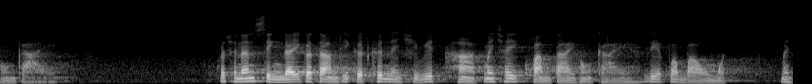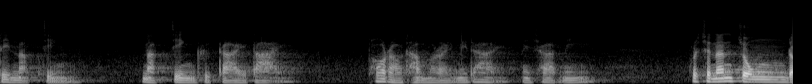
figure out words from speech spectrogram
ของกาย เพราะฉะนั้นสิ่งใดก็ตามที่เกิดขึ้นในชีวิตหากไม่ใช่ความตายของกาย เรียกว่าเบาหมด ไม่ได้หนักจริง หนักจริงคือกายตาย เพราะเราทำอะไรไม่ได้ในชาตินี้ เพราะฉะนั้นจงด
